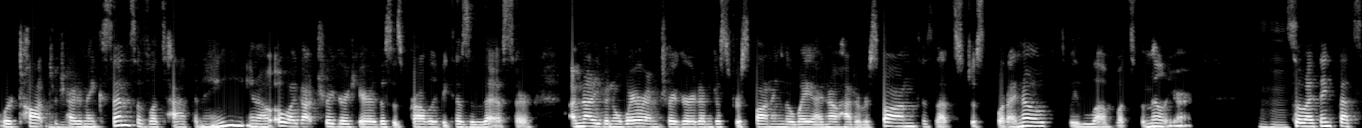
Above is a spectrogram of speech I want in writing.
We're taught mm-hmm. to try to make sense of what's happening. You know, oh, I got triggered here. This is probably because of this. Or I'm not even aware I'm triggered. I'm just responding the way I know how to respond because that's just what I know because we love what's familiar. Mm-hmm. So I think that's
